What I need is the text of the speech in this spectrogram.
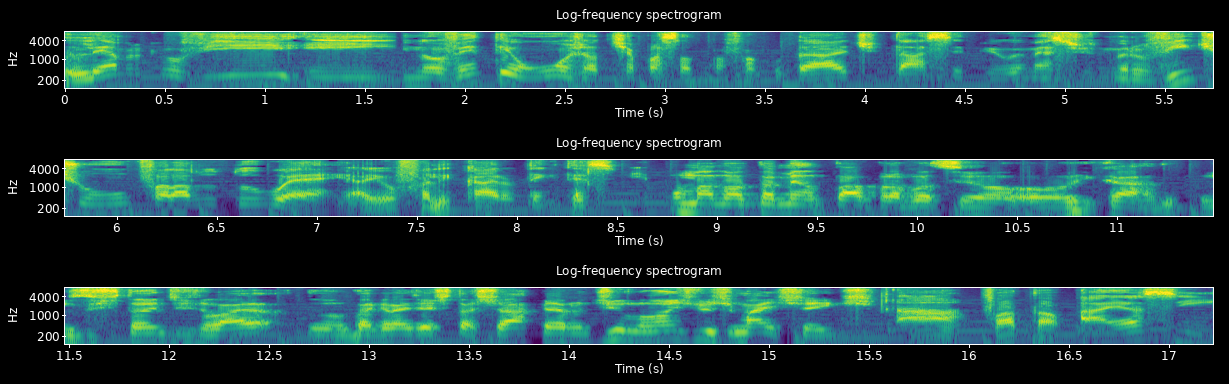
Lembro que eu vi em 91, eu já tinha passado pra faculdade, da CPU MSX número 21, que falava do Turbo R. Aí eu falei, cara, eu tenho que ter esse mimo. Uma nota mental pra você, ô, ô, Ricardo. Os stands lá do- da Grande Esta Sharp eram de longe os mais cheios. Ah, fatal. Aí assim,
